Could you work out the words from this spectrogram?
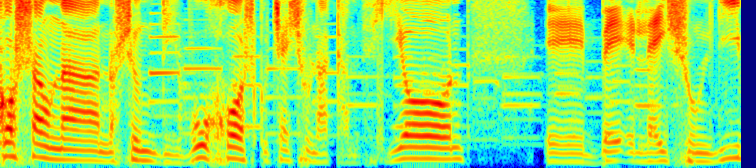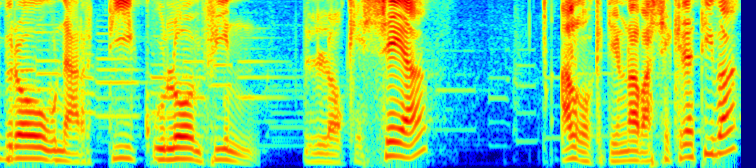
cosa, una, no sé, un dibujo, escucháis una canción, eh, leéis un libro, un artículo, en fin, lo que sea, algo que tiene una base creativa,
